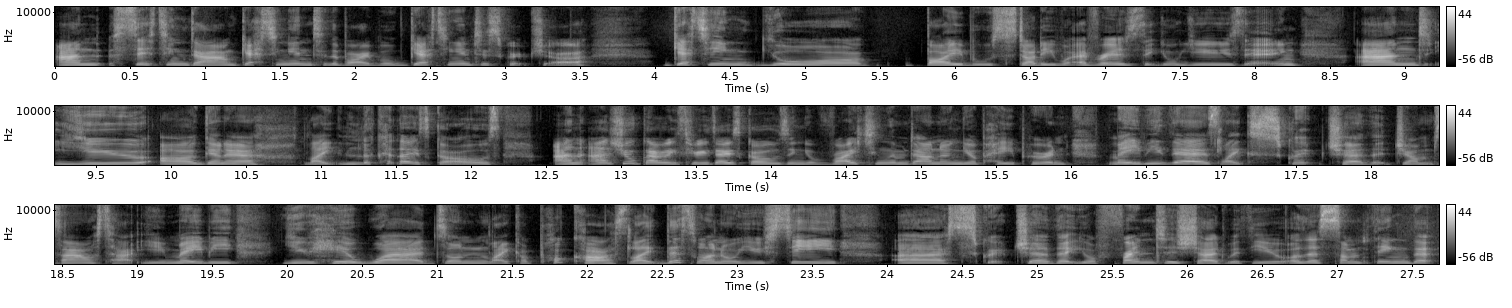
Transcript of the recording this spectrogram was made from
and sitting down, getting into the Bible, getting into scripture, getting your Bible study, whatever it is that you're using, and you are gonna like look at those goals. And as you're going through those goals and you're writing them down on your paper, and maybe there's like scripture that jumps out at you, maybe you hear words on like a podcast like this one, or you see a scripture that your friend has shared with you, or there's something that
